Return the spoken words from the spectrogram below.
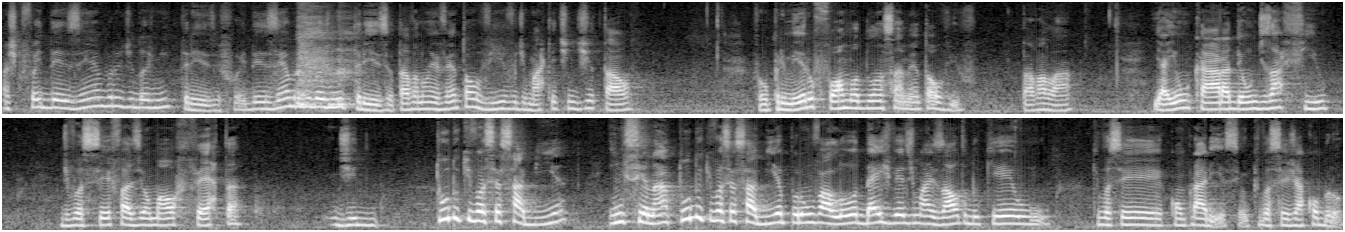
Acho que foi dezembro de 2013. Foi dezembro de 2013. Eu estava num evento ao vivo de marketing digital. Foi o primeiro fórmula do lançamento ao vivo. Tava lá. E aí um cara deu um desafio de você fazer uma oferta de tudo que você sabia, ensinar tudo que você sabia por um valor 10 vezes mais alto do que o que você compraria, assim, o que você já cobrou.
